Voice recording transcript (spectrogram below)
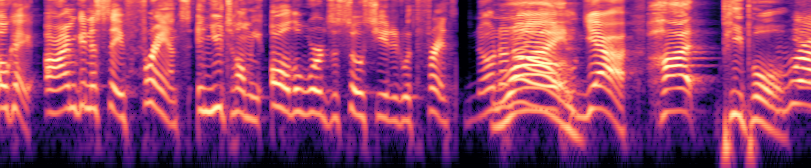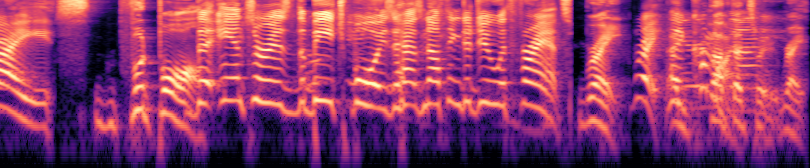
Okay, I'm gonna say France, and you tell me all the words associated with France. No, no, no. Wine. Yeah, Hot people, right. football. The answer is the Beach Boys. It has nothing to do with France. Right. Right, like, I come thought on. that's right. Right.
